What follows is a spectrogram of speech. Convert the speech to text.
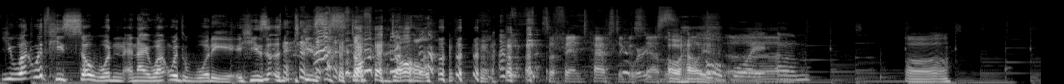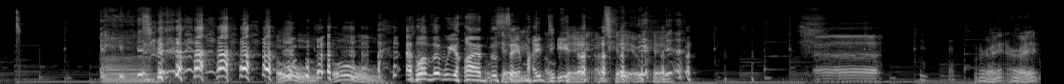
you went with he's so wooden and I went with Woody. He's a he's a stuffed doll. I mean, It's a fantastic It establishment. Oh hell yeah. oh boy. Um, Um. uh Um, oh oh. I love that we all had the okay, same idea. Okay okay okay. Uh, All right all right.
